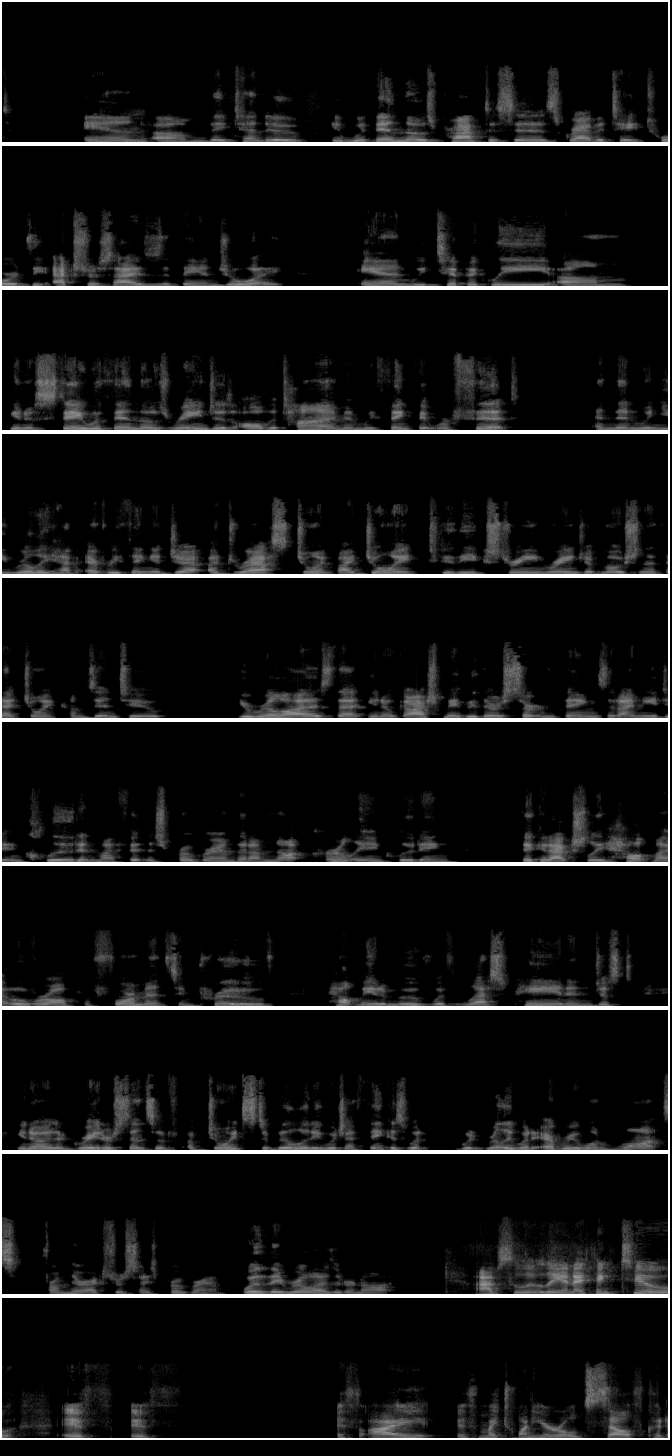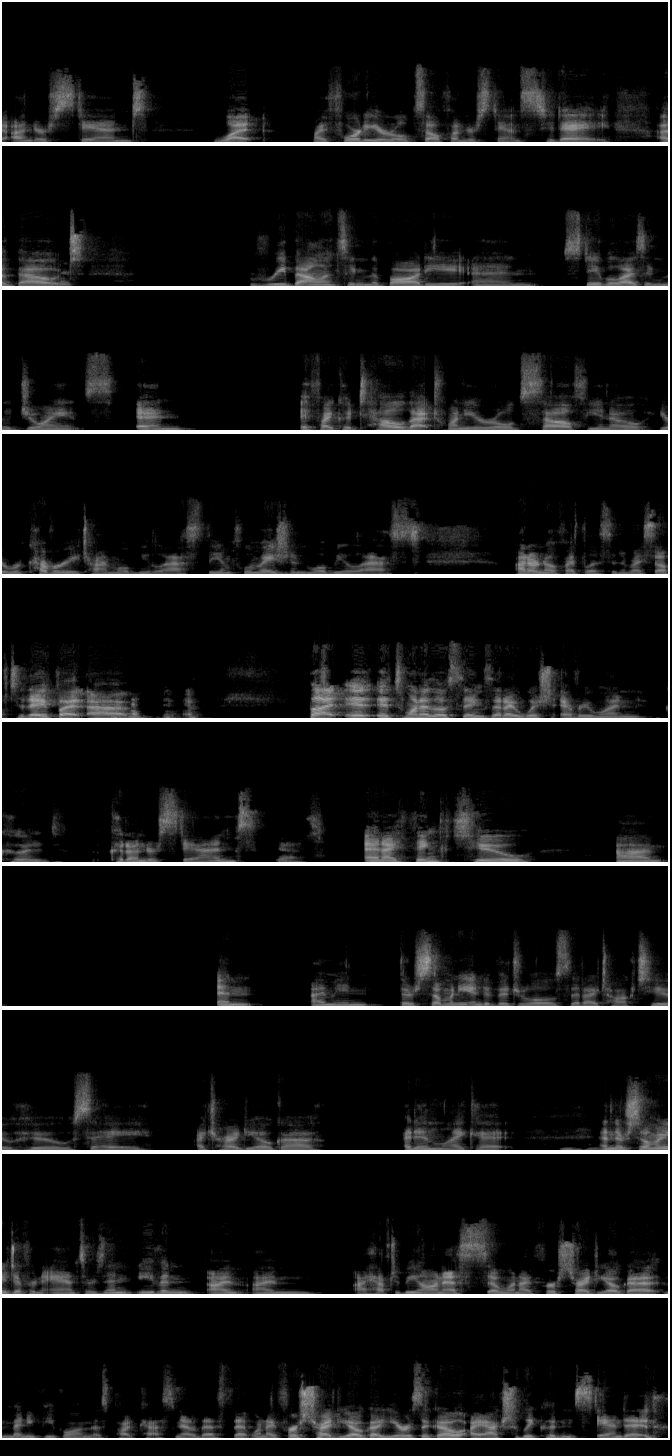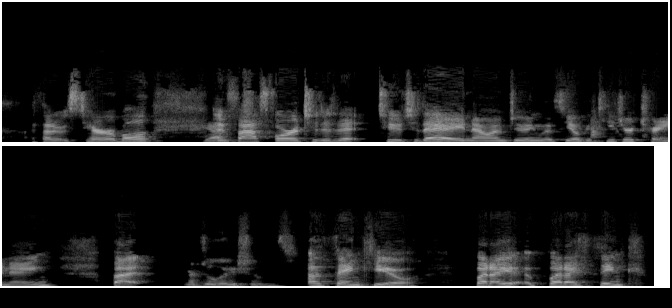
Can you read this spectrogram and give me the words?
and mm-hmm. um, they tend to within those practices gravitate towards the exercises that they enjoy and we typically um, you know stay within those ranges all the time and we think that we're fit and then when you really have everything ad- addressed joint by joint to the extreme range of motion that that joint comes into you realize that you know gosh maybe there's certain things that i need to include in my fitness program that i'm not currently including that could actually help my overall performance improve help me to move with less pain and just you know a greater sense of, of joint stability which i think is what, what really what everyone wants from their exercise program whether they realize it or not absolutely and i think too if if if i if my 20 year old self could understand what my 40 year old self understands today about right. rebalancing the body and stabilizing the joints and if i could tell that 20 year old self you know your recovery time will be less the mm. inflammation mm-hmm. will be less i don't know if i'd listen to myself today but um but it, it's one of those things that i wish everyone could could understand yes and i think too um and I mean, there's so many individuals that I talk to who say, I tried yoga, I didn't like it. Mm-hmm. And there's so many different answers. And even I'm, I'm, I have to be honest. So when I first tried yoga, many people on this podcast know this, that when I first tried yoga years ago, I actually couldn't stand it. I thought it was terrible. Yes. And fast forward to today, to today, now I'm doing this yoga teacher training. But congratulations. Oh, thank you. But I, but I think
